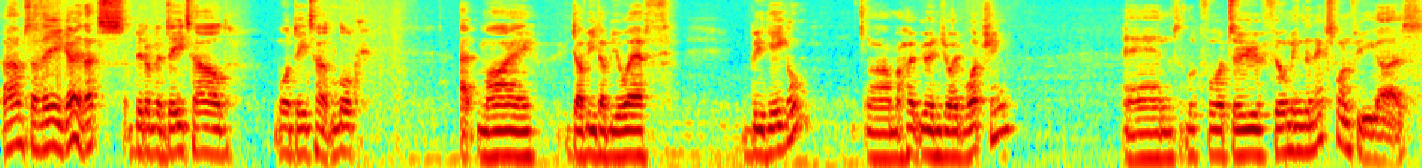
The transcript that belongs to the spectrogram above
Um, so there you go, that's a bit of a detailed, more detailed look at my WWF Big Eagle. Um, I hope you enjoyed watching and look forward to filming the next one for you guys.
